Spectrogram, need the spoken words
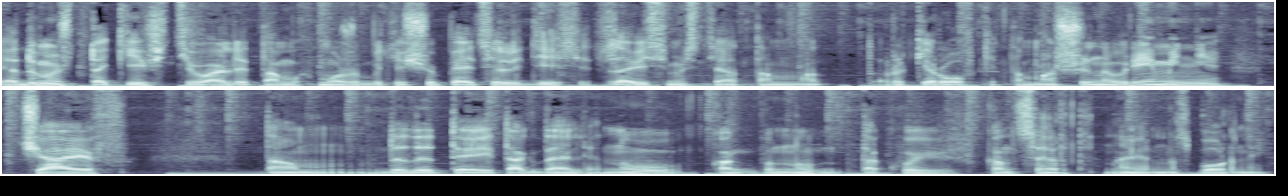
Я думаю, что такие фестивали, там их может быть еще 5 или 10, в зависимости от, там, от рокировки. Там «Машина времени», «Чаев», там ДДТ и так далее. Ну, как бы, ну, такой концерт, наверное, сборный.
